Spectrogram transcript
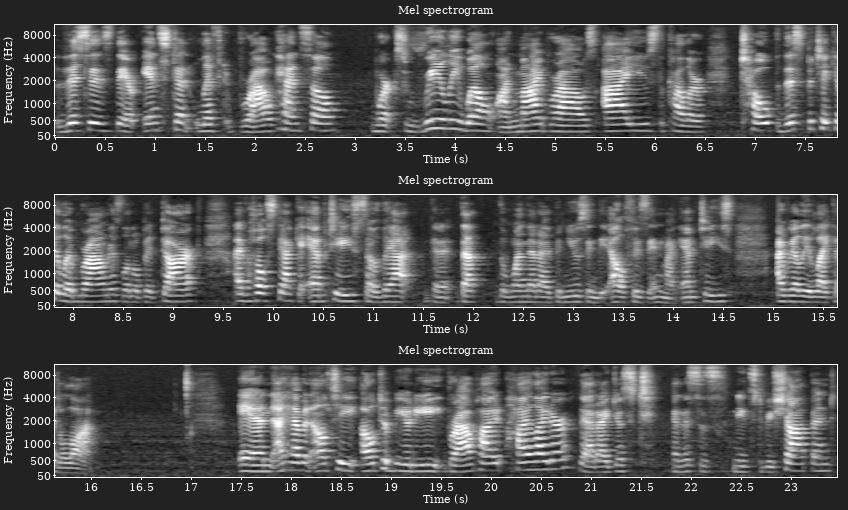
This is their Instant Lift Brow Pencil. Works really well on my brows. I use the color taupe. This particular brown is a little bit dark. I have a whole stack of empties, so that, that the one that I've been using, the e.l.f. is in my empties. I really like it a lot. And I have an Ulta, Ulta Beauty brow hi highlighter that I just, and this is needs to be sharpened,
